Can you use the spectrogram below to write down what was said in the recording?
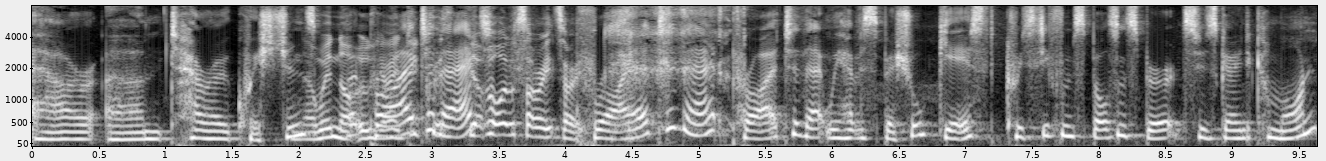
our um, tarot questions. No, we're not. But prior to to that, Oh, sorry, sorry. Prior to that, prior to that, we have a special guest, Christy from Spells and Spirits, who's going to come on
